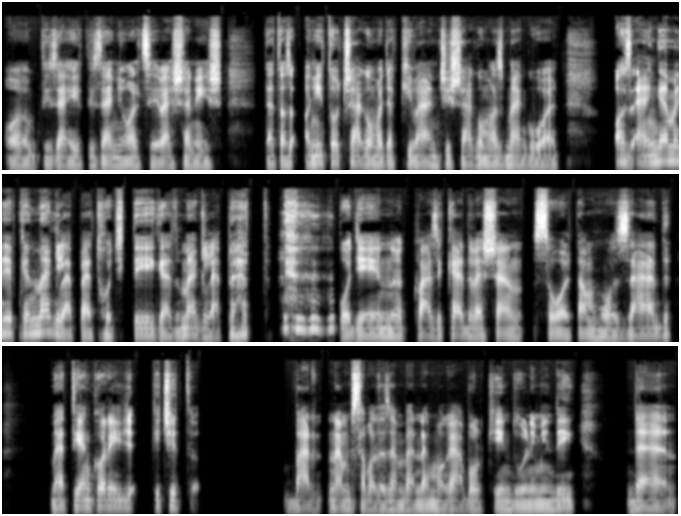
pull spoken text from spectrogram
17-18 évesen is. Tehát az, a nyitottságom, vagy a kíváncsiságom az megvolt. Az engem egyébként meglepett, hogy téged meglepett, hogy én kvázi kedvesen szóltam hozzád, mert ilyenkor így kicsit bár nem szabad az embernek magából kiindulni mindig, de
